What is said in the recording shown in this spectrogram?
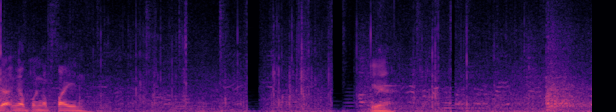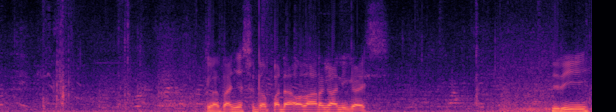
nggak ngapa-ngapain. Ya. Kelihatannya sudah pada olahraga nih guys. Jadi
